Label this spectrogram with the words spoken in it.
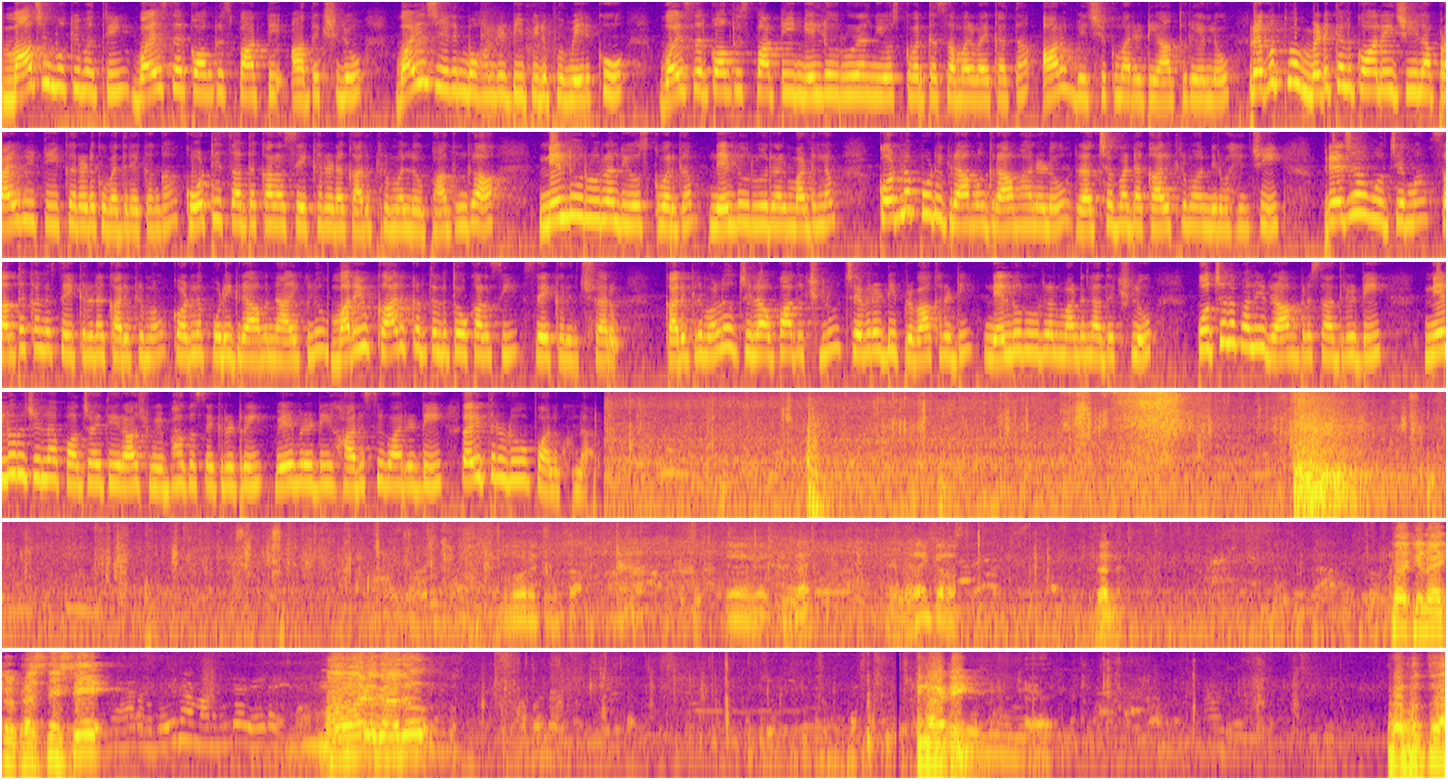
మాజీ ముఖ్యమంత్రి YSR Congress party అధ్యక్షులు వైఎస్ జగన్మోహన్ రెడ్డి పిలుపు మేరకు YSR Congress party Nellore rural నియోజకవర్గ సమన్వయకర్త ఆర్ఎం విజయకుమార్ రెడ్డి ఆధ్వర్యంలో ప్రభుత్వ మెడికల్ కాలేజీల ప్రైవేటీకరణకు వ్యతిరేకంగా కోటి సంతకాల సేకరణ కార్యక్రమంలో భాగంగా నెల్లూరు రూరల్ నియోజకవర్గం నెల్లూరు రూరల్ మండలం కొండ్లపూడి గ్రామ గ్రామాలలో రచ్చబండ కార్యక్రమం నిర్వహించి ప్రజా ఉద్యమ సంతకాల సేకరణ కార్యక్రమం కొండ్లపూడి గ్రామ నాయకులు మరియు కార్యకర్తలతో కలిసి సేకరించారు. కార్యక్రమంలో జిల్లా ఉపాధ్యక్షులు చెవిరెడ్డి ప్రభాకర్ రెడ్డి నెల్లూరు రూరల్ మండల అధ్యక్షులు పుచ్చలపల్లి రామ్ ప్రసాద్ రెడ్డి నెల్లూరు జిల్లా పంచాయతీరాజ్ విభాగ సెక్రటరీ వేమిరెడ్డి హరిశివారెడ్డి తదితరులు పాల్గొన్నారు. ఉంటా? సాయంకాలం. పార్టీ నాయకులు ప్రశ్నిస్తే మా వాళ్ళు కాదు. ప్రభుత్వ.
